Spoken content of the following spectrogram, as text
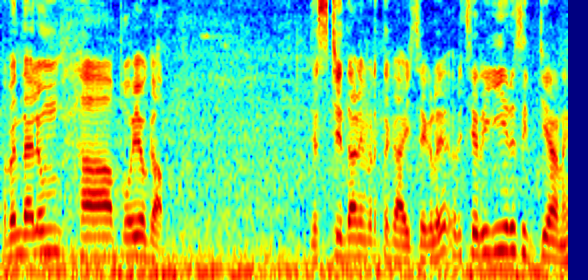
അപ്പോൾ എന്തായാലും പോയി നോക്കാം. ജസ്റ്റ് ഇതാണ് ഇവിടുത്തെ കാഴ്ചകൾ ഒരു ചെറിയൊരു സിറ്റിയാണ്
